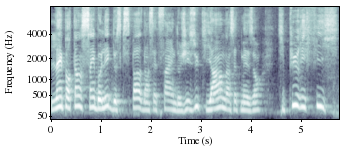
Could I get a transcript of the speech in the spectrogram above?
l'importance symbolique de ce qui se passe dans cette scène, de Jésus qui entre dans cette maison, qui purifie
